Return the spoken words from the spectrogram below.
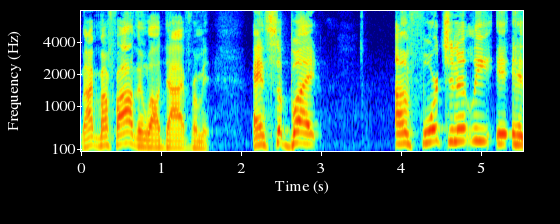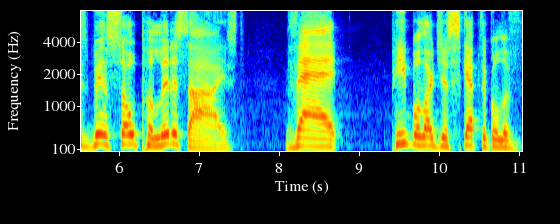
My, my father-in-law died from it, and so, but unfortunately, it has been so politicized that people are just skeptical of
